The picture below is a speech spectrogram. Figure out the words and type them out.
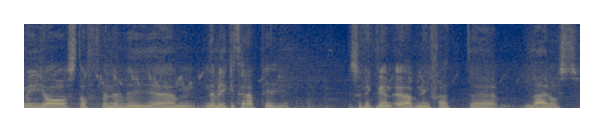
men jag och Stoffe, när vi, eh, när vi gick i terapi så fick vi en övning för att eh, lära oss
